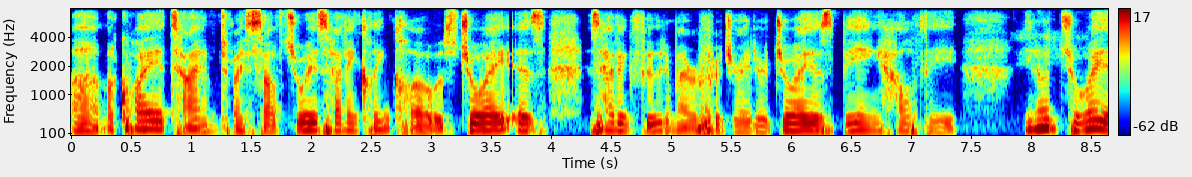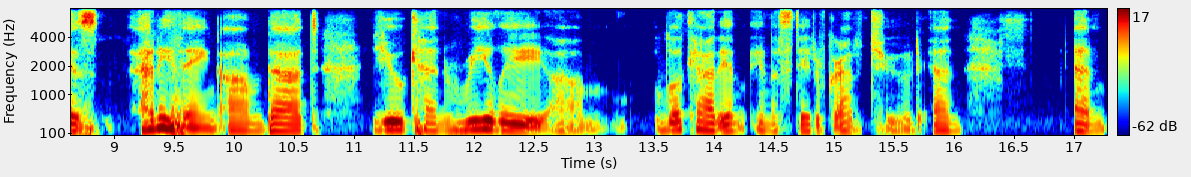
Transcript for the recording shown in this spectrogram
um, a quiet time to myself. Joy is having clean clothes. Joy is is having food in my refrigerator. Joy is being healthy. You know, joy is anything um, that you can really um, look at in in a state of gratitude and and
